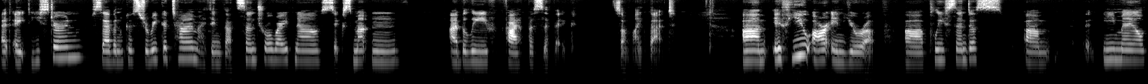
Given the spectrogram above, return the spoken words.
at 8 Eastern, 7 Costa Rica time. I think that's Central right now, 6 Mountain, I believe 5 Pacific, something like that. Um, if you are in Europe, uh, please send us um, an email.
